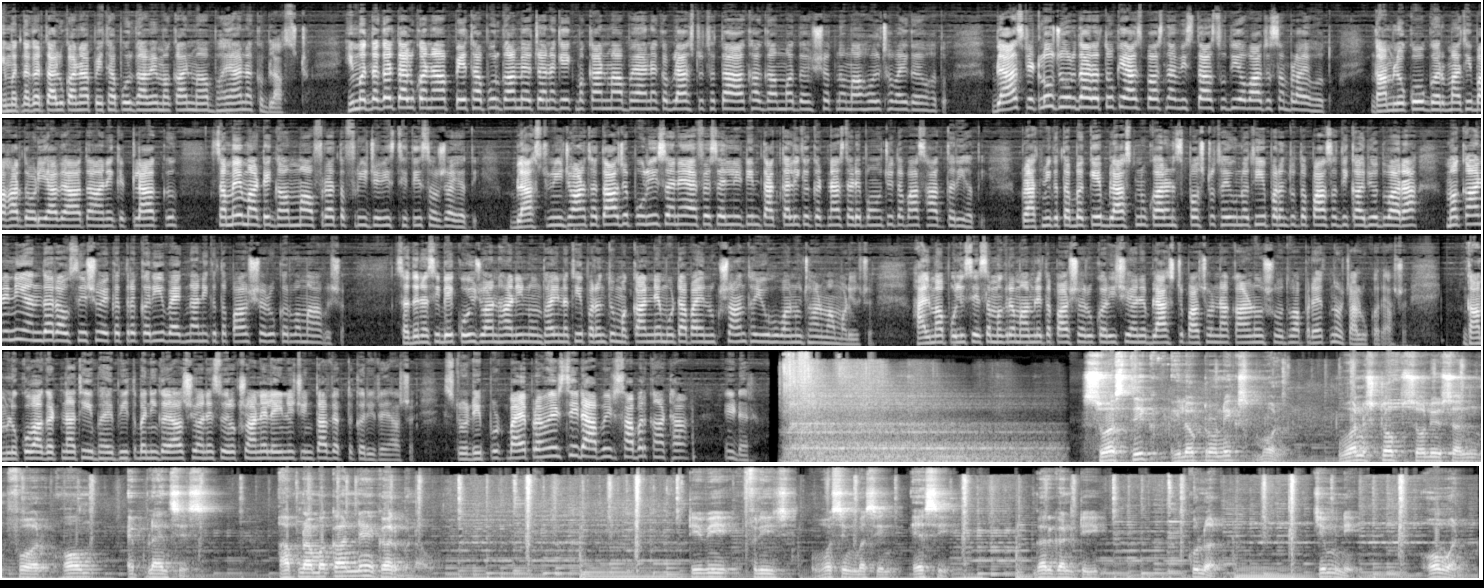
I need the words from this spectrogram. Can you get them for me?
હિંમતનગર તાલુકાના પેથાપુર ગામે મકાનમાં ભયાનક બ્લાસ્ટ. હિંમતનગર તાલુકાના પેથાપુર ગામે અચાનક એક મકાનમાં ભયાનક બ્લાસ્ટ થતાં આખા ગામમાં દહેશતનો માહોલ છવાઈ ગયો હતો. બ્લાસ્ટ એટલો જોરદાર હતો કે આસપાસના વિસ્તાર સુધી અવાજ સંભળાયો હતો. ગામ લોકો ઘરમાંથી બહાર દોડી આવ્યા હતા અને કેટલાક સમય માટે ગામમાં અફરાતફરી જેવી સ્થિતિ સર્જાઈ હતી. બ્લાસ્ટની જાણ થતાં જ પોલીસ અને એફએસએલની ટીમ તાત્કાલિક ઘટના સ્થળે પહોંચી તપાસ હાથ ધરી હતી. પ્રાથમિક તબક્કે બ્લાસ્ટનું કારણ સ્પષ્ટ થયું નથી, પરંતુ તપાસ અધિકારીઓ દ્વારા મકાનની અંદર અવશેષો એકત્ર કરી વૈજ્ઞાનિક તપાસ શરૂ કરવામાં આવશે સદનસીબે કોઈ જાનહાનિ નોંધાઈ નથી, પરંતુ મકાનને મોટા પાયે નુકસાન થયું હોવાનું જાણવા મળ્યું છે. હાલમાં પોલીસે સમગ્ર મામલે તપાસ શરૂ કરી છે અને બ્લાસ્ટ પાછળના કારણો શોધવા પ્રયત્નો ચાલુ કર્યા છે. ગામ લોકો આ ઘટનાથી ભયભીત બની ગયા છે અને સુરક્ષાને લઈને ચિંતા વ્યક્ત કરી રહ્યા છે. Story report by Pravinsinh Dabhi Sabarkantha, Idar. Swastik electronics mall, one stop solution for home appliances. આપના મકાનને ઘર બનાવો. TV, fridge, washing machine, AC, ઘરઘંટી, cooler, chimney, oven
